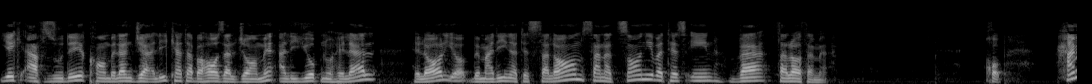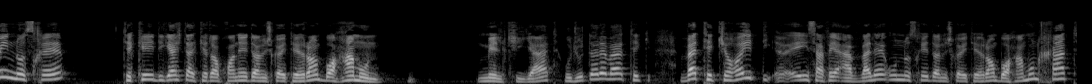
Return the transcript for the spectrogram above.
یک افزوده کاملا جعلی کتب هاز الجامع علی ابن هلال هلال یا به مدینت السلام سنت ثانی و تسعین و ثلاثمه خب همین نسخه تکه دیگهش در کتابخانه دانشگاه تهران با همون ملکیت وجود داره و, تک... و تکه های این صفحه اول اون نسخه دانشگاه تهران با همون خط.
